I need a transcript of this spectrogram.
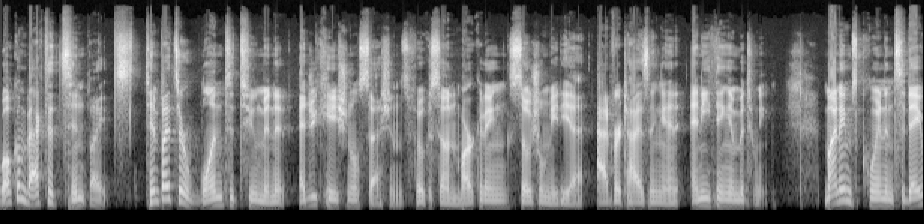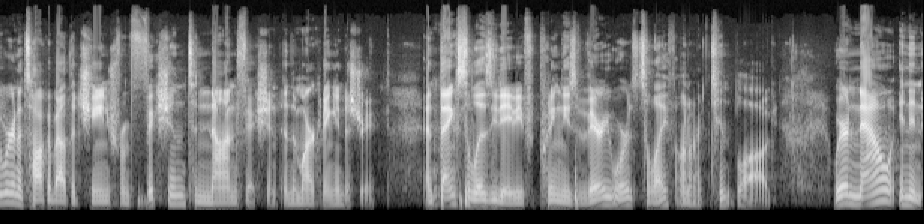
Welcome back to Tint Bites. Tint Bites are one to two minute educational sessions focused on marketing, social media, advertising, and anything in between. My name's Quinn, and today we're going to talk about the change from fiction to nonfiction in the marketing industry. And thanks to Lizzie Davy for putting these very words to life on our Tint blog. We are now in an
